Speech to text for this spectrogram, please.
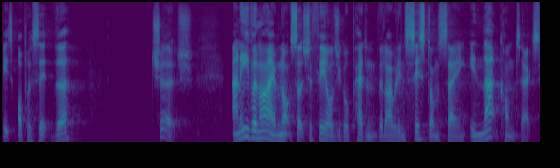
it's opposite the church. And even I am not such a theological pedant that I would insist on saying, in that context,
